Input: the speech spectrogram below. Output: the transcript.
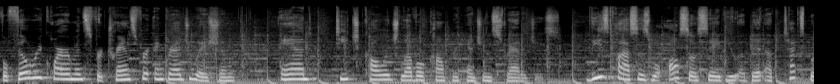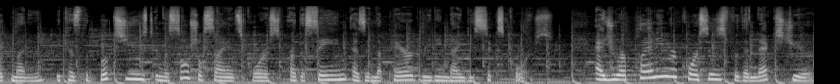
fulfill requirements for transfer and graduation, and teach college level comprehension strategies. These classes will also save you a bit of textbook money because the books used in the social science course are the same as in the Paired Reading 96 course. As you are planning your courses for the next year,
